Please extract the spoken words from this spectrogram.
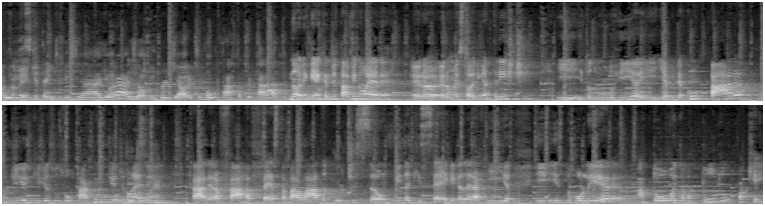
Por isso que tem que vigiar e orar, jovem, porque a hora que voltar tá preparado. Não, ninguém acreditava em Noé, né? Era, era uma historinha triste. E, e todo mundo ria e, e a Bíblia compara o dia em que Jesus voltar com o dia Com de Noé. Noé. Cara, era farra, festa, balada, curtição, vida que segue, a galera ria e, e rolê à toa e tava tudo ok.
